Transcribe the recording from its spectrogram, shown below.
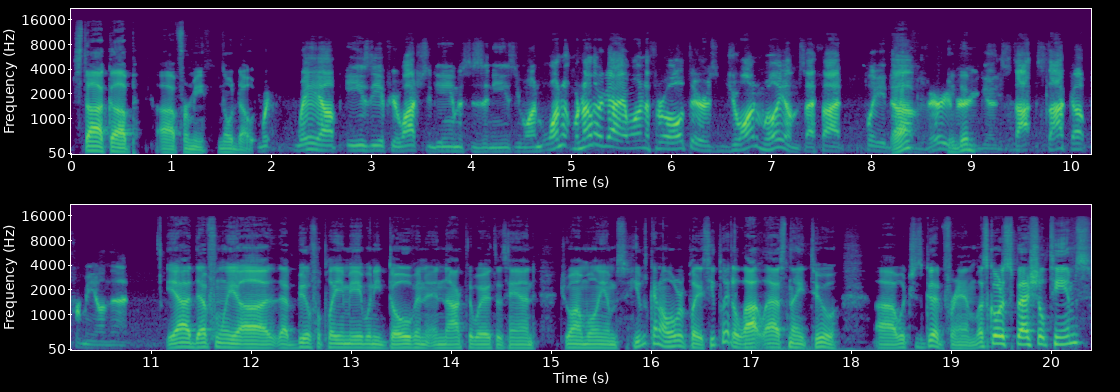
Stock up uh, for me, no doubt way up easy. If you're watching the game, this is an easy one. One another guy I want to throw out there is Joejuan Williams. I thought played yeah, uh, very very did. good. Stock stock up for me on that. Yeah, definitely. Uh, that beautiful play he made when he dove and, and knocked away with his hand. Joejuan Williams, he was kind of all over the place. He played a lot last night too, uh, which is good for him. Let's go to special teams.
